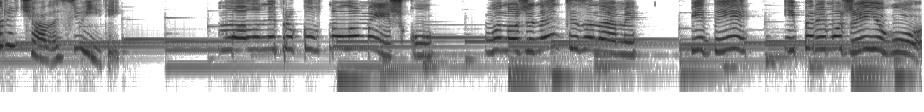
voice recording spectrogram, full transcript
кричали звірі. Мало не проковтнуло мишку. Воно женеться за нами. Піди і переможи його.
